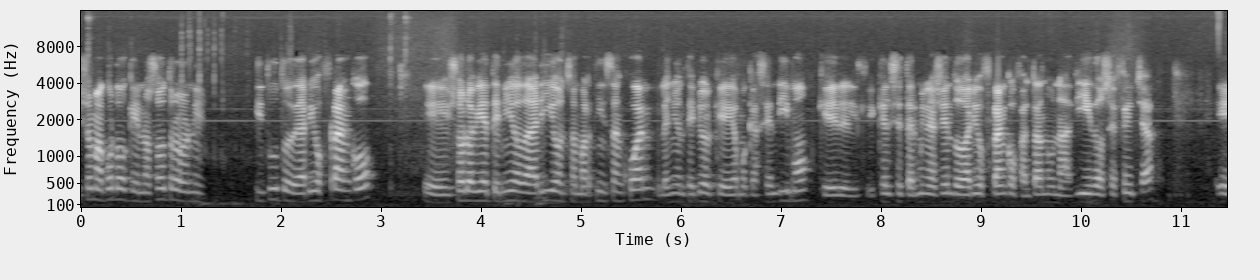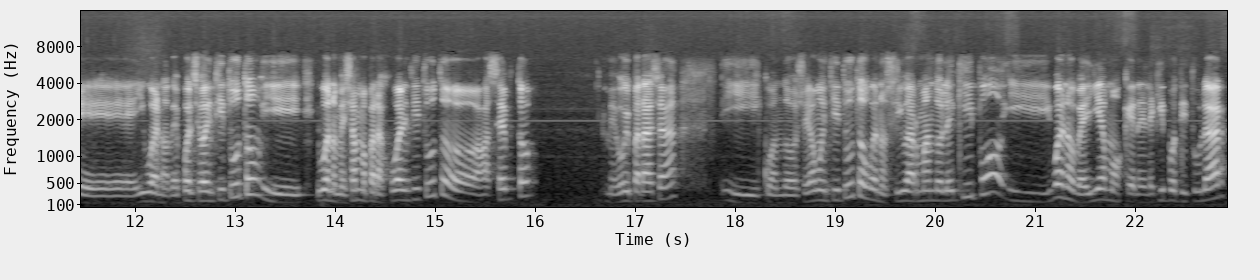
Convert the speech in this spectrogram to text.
yo me acuerdo que nosotros en el Instituto de Darío Franco, yo lo había tenido Darío en San Martín San Juan, el año anterior que digamos que ascendimos, que, que él se termina yendo Darío Franco faltando unas 10, 12 fechas. Eh, y bueno, después se va a instituto y, bueno, me llama para jugar instituto, acepto, me voy para allá y cuando llegamos a instituto, bueno, se iba armando el equipo y bueno, veíamos que en el equipo titular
